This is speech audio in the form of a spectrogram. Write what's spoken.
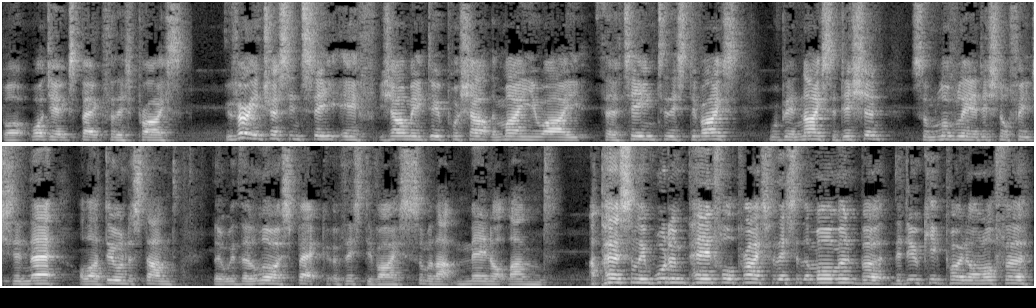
but what do you expect for this price? It'll be very interesting to see if Xiaomi do push out the MIUI 13 to this device. It would be a nice addition, some lovely additional features in there, although I do understand that with the lower spec of this device, some of that may not land. I personally wouldn't pay full price for this at the moment, but they do keep putting on offer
